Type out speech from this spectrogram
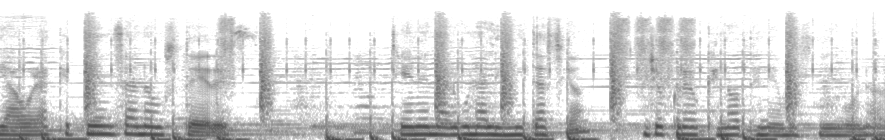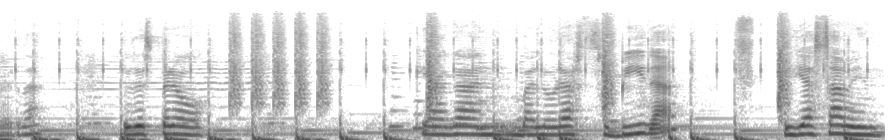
¿Y ahora qué piensan ustedes? ¿Tienen alguna limitación? Yo creo que no tenemos ninguna, ¿verdad? Pues espero que hagan valorar su vida y ya saben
